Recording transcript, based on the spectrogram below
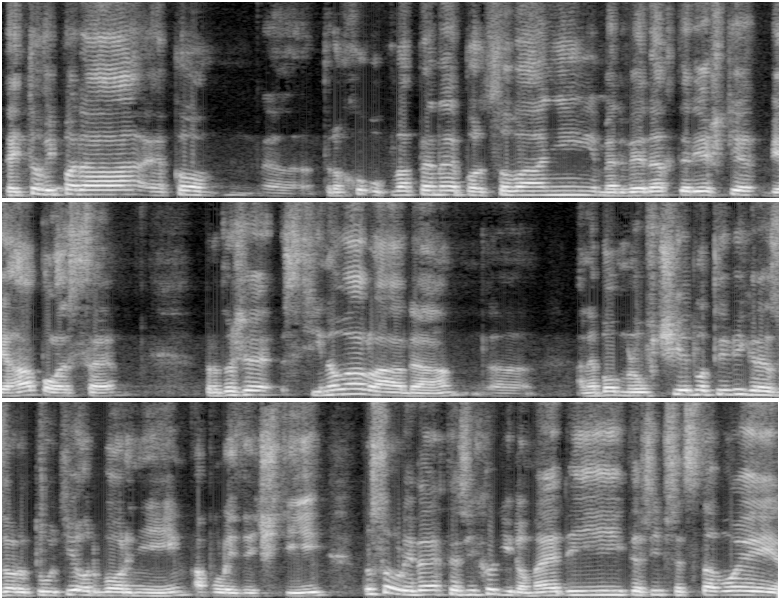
teď to vypadá jako eh, trochu ukvapené porcování medvěda, který ještě běhá po lese, protože stínová vláda eh, anebo mluvčí jednotlivých rezortů, ti odborní a političtí, to jsou lidé, kteří chodí do médií, kteří představují,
